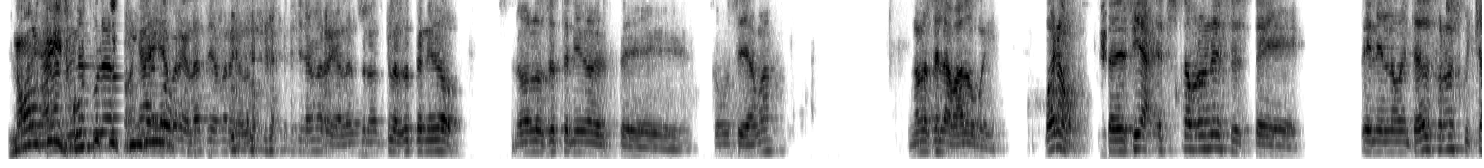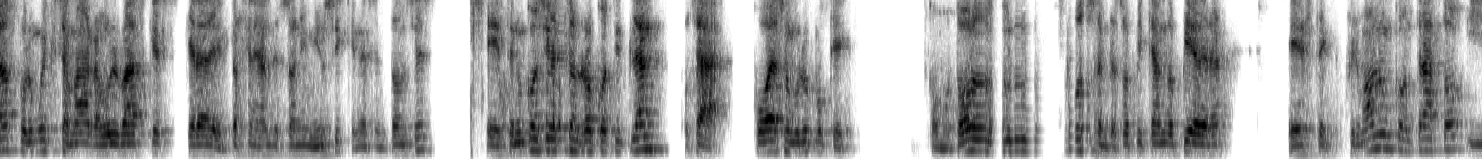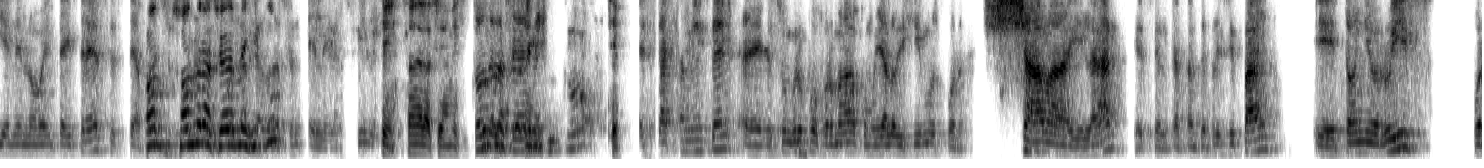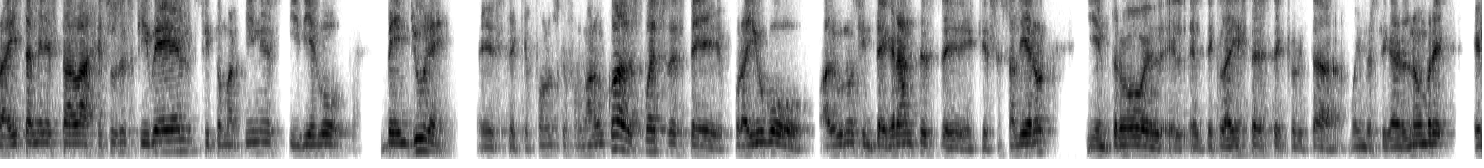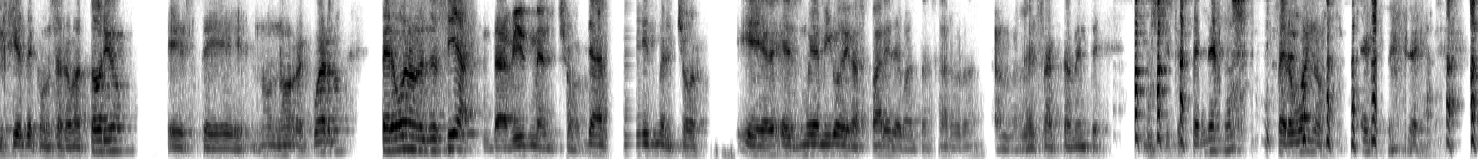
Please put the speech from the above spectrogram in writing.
No, no te culero. Ya, ya me regalaste, ya me regalaste. Ya me regalaste. No, es que los he tenido. No los he tenido, este. ¿Cómo se llama? No los he lavado, güey. Bueno, te decía, estos cabrones, este. En el 92 fueron escuchados por un güey que se llamaba Raúl Vázquez, que era director general de Sony Music en ese entonces, este, en un concierto en Rocotitlán. O sea, Coa es un grupo que, como todos los grupos, empezó picando piedra. Este, firmaron un contrato y en el 93 este, su son de la Ciudad de México? Sí, son de la Ciudad de México. Son de la Ciudad de Sí. México. Sí. Exactamente. eh, es un grupo formado, como ya lo dijimos, por Shaba Aguilar, que es el cantante principal, eh, Toño Ruiz, por ahí también estaba Jesús Esquivel, Cito Martínez y Diego Benyure, este, que fueron los que formaron Coda. Después, este, por ahí hubo algunos integrantes eh, que se salieron y entró el, el- el tecladista este, que ahorita voy a investigar el nombre, él sí es de conservatorio, este, no, no recuerdo. Pero bueno, les decía, David Melchor. David Melchor. eh, es muy amigo de Gaspar y de Baltasar, ¿verdad? Exactamente. Un chiste pendejo. Pero bueno, este,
